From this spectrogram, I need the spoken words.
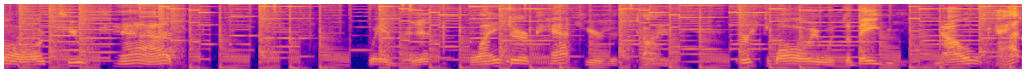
Oh, cute cat. Wait a minute. Why is there a cat here this time? First of all, it was the baby. Now, cat?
